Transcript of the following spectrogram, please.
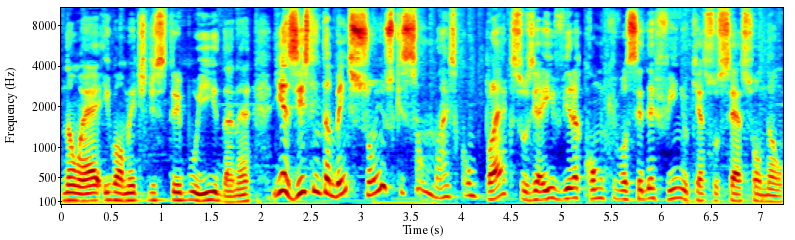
não é igualmente distribuída, né? E existem também sonhos que são mais complexos e aí vira como que você define o que é sucesso ou não.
